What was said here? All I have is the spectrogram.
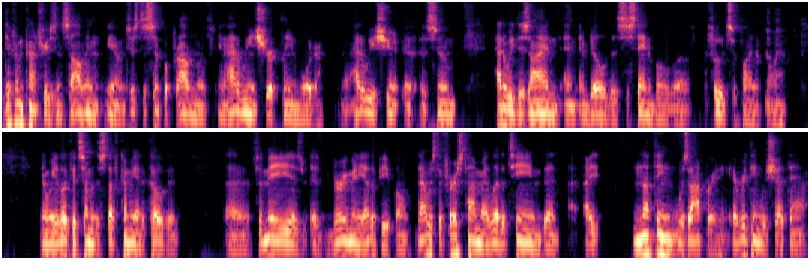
different countries and solving, you know, just a simple problem of, you know, how do we ensure clean water? You know, how do we assume, uh, assume, how do we design and, and build a sustainable uh, food supply? plan? And when you look at some of the stuff coming out of COVID, uh, for me, as, as, very many other people, that was the first time I led a team that I nothing was operating. Everything was shut down.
